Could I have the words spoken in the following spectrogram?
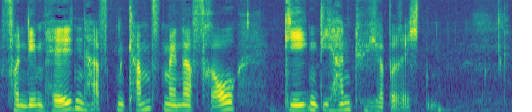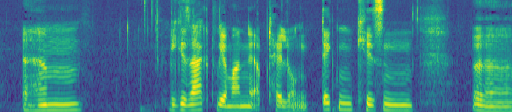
von dem heldenhaften Kampf meiner Frau gegen die Handtücher berichten. Ähm, wie gesagt, wir waren in der Abteilung Decken, Kissen, äh,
